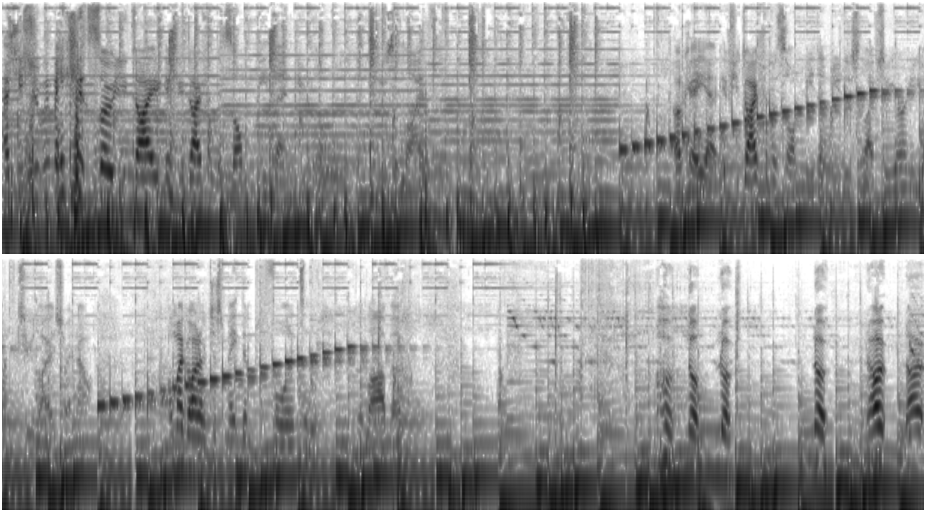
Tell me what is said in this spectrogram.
Actually, should we make it so you die if you die from a zombie, then Okay, yeah, if you die from a zombie, then you lose life, so you're only on two lives right now. Oh my god, I'll just make them fall into the, lava. Oh, no, no, no, no, no.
